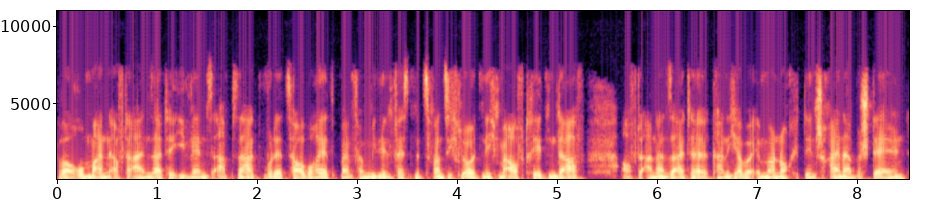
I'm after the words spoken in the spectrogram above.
warum man auf der einen Seite Events Events absagt, wo der Zauberer jetzt beim Familienfest mit 20 Leuten nicht mehr auftreten darf. Auf der anderen Seite kann ich aber immer noch den Schreiner bestellen,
